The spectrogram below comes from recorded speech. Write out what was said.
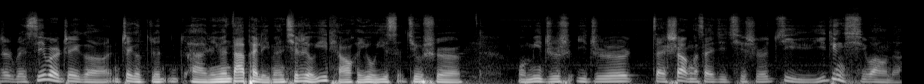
这 receiver 这个这个人啊、人员搭配里面，其实有一条很有意思，就是我们一直是一直在上个赛季其实寄予一定希望的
